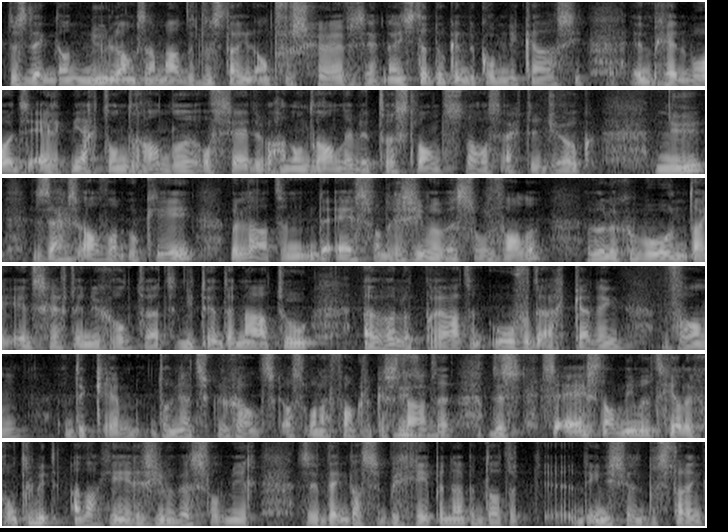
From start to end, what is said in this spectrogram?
Dus ik denk dat nu langzaamaan de doelstellingen aan het verschuiven zijn. En je ziet dat ook in de communicatie. In het begin wouden ze eigenlijk niet echt onderhandelen of zeiden we gaan onderhandelen met Rusland. Dat was echt een joke. Nu zeggen ze al van oké, we laten de eis van regimewissel vallen. We willen gewoon dat je inschrijft in de grondwet, niet in de NATO. En we willen praten over de erkenning van de Krim, Donetsk, Lugansk als onafhankelijke staten. Dus ze eisen al niet meer het hele grondgebied en al geen regimewissel meer. Dus ik denk dat ze begrepen hebben dat het, de initiële doelstelling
